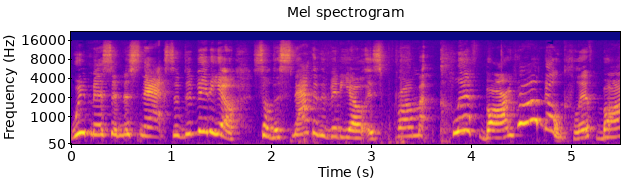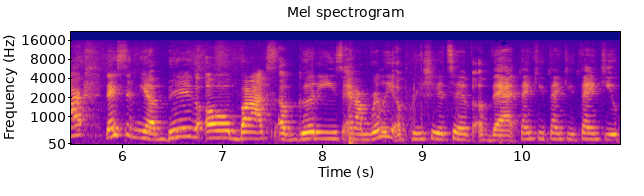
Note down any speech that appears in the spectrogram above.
we missing the snacks of the video. So the snack of the video is from Clif Bar. Y'all know Clif Bar. They sent me a big old box of goodies, and I'm really appreciative of that. Thank you, thank you, thank you.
